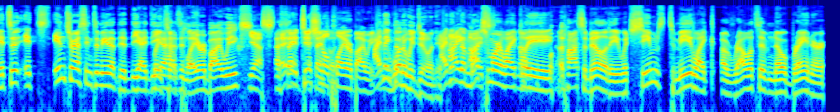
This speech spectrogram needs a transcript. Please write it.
it's a, it's interesting to me that the the idea Wait, hasn't. player bye weeks? Yes, Essen- a- additional player by week. I think What the, are we doing here? I think I- the much s- more not- likely possibility, which seems to me like a relative no-brainer,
